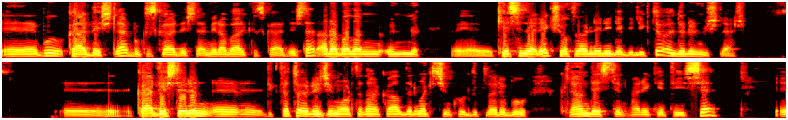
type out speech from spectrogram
e, bu kardeşler, bu kız kardeşler, Mirabal kız kardeşler arabalarının önünü kesilerek şoförleriyle birlikte öldürülmüşler. E, kardeşlerin e, diktatör rejimi ortadan kaldırmak için kurdukları bu klandestin hareketi ise e,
